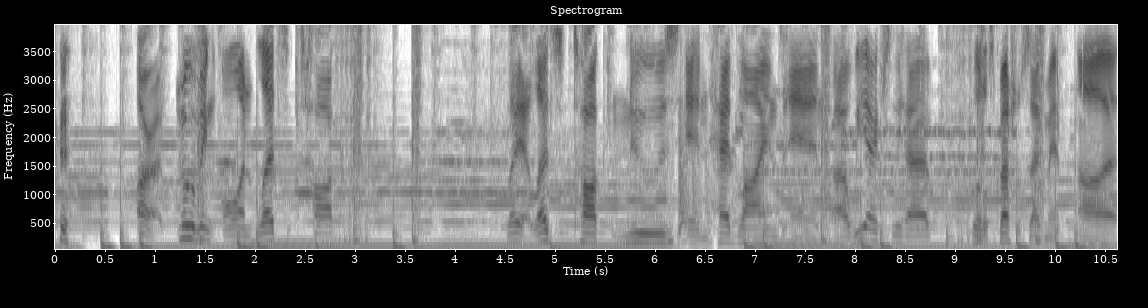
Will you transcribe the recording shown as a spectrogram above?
All right, moving on. Let's talk. Yeah, let's talk news and headlines, and uh, we actually have a little special segment uh,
